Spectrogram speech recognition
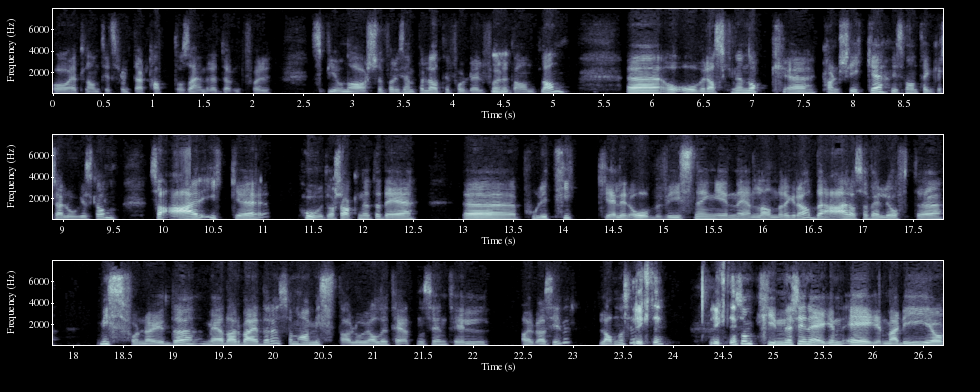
på et eller annet tidspunkt er tatt og senere dømt for spionasje, f.eks., til fordel for mm. et annet land. Uh, og overraskende nok, uh, kanskje ikke, hvis man tenker seg logisk om, så er ikke hovedårsakene til det uh, politikk eller overbevisning i den ene eller andre grad. Det er altså veldig ofte misfornøyde medarbeidere som har mista lojaliteten sin til arbeidsgiver, landet sitt. Riktig. Riktig. Og som finner sin egen egenverdi i å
